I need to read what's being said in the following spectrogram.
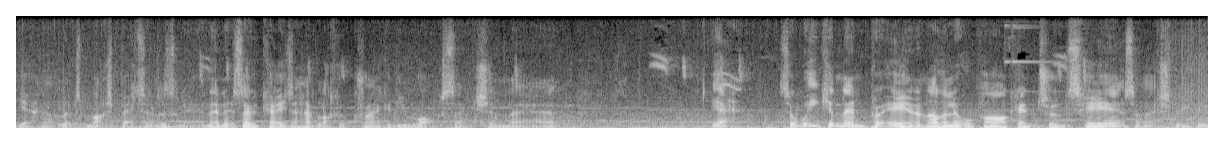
Yeah, that looks much better, doesn't it? And then it's okay to have like a craggedy rock section there. Yeah, so we can then put in another little park entrance here. So actually, if we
